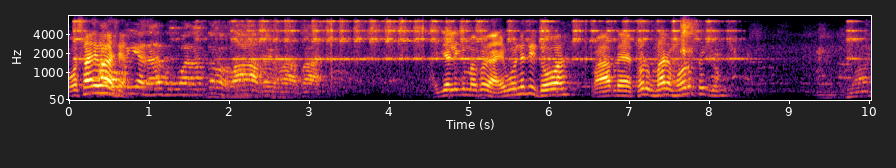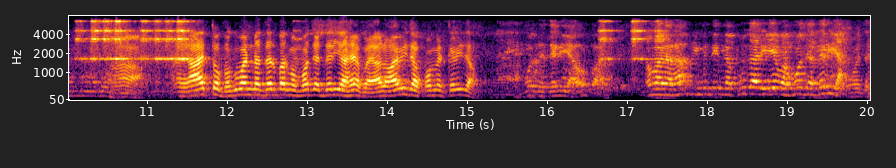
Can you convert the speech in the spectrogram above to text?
ઓછા આવ્યા છે. ભગવાન કોઈ આવ્યું નથી જોવા. પણ આપણે થોડુંક મારે મોડું થઈ ગયું. હા. આજ તો ભગવાનના દરબારમાં મોજે દરિયા હે ભાઈ. હાલો આવી જાઓ કોમેન્ટ કરી જાઓ. મોજે દરિયા હો ભાઈ. અમારા રામજી મંદિરના પૂજારી એવા મોજે દરિયા. મોજે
